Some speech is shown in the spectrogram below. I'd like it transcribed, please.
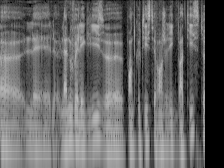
le- la nouvelle église euh, pentecôtiste, évangélique, baptiste,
